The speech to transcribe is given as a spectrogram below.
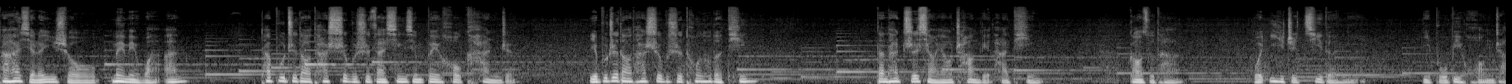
他还写了一首《妹妹晚安》，他不知道他是不是在星星背后看着，也不知道他是不是偷偷的听，但他只想要唱给他听，告诉他，我一直记得你，你不必慌张。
